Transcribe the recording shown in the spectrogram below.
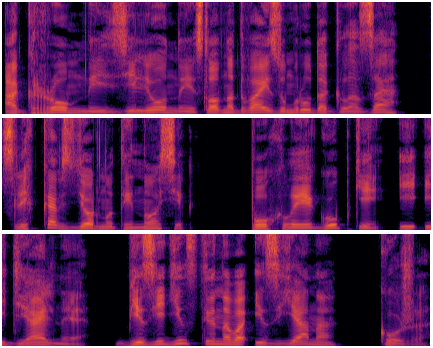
Огромные, зеленые, словно два изумруда глаза, слегка вздернутый носик, пухлые губки и идеальная, без единственного изъяна, кожа.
